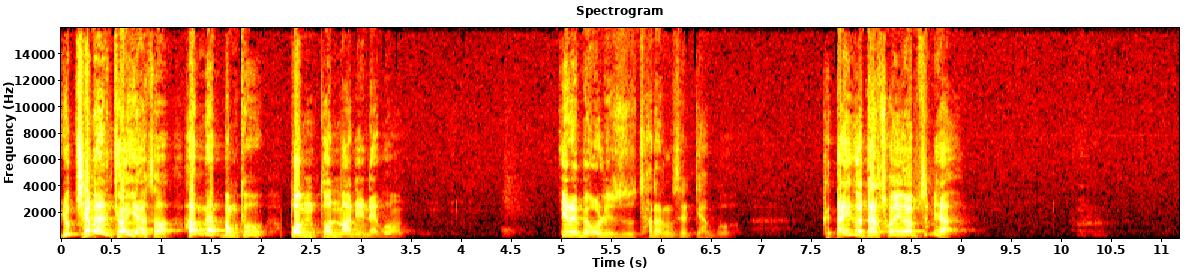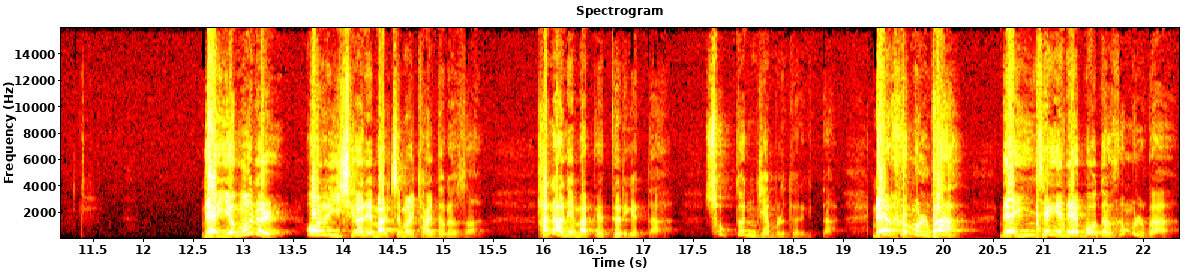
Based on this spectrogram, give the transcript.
육체만 교회 와서 헌금 봉투 돈 많이 내고 이러면 올려줘서 자랑스럽게 하고 그따 이거 다 소용없습니다. 내 영혼을 오늘 이 시간에 말씀을 잘 들어서 하나님 앞에 드리겠다. 속건 제물로 드리겠다. 내 허물과 내 인생의 내 모든 허물과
